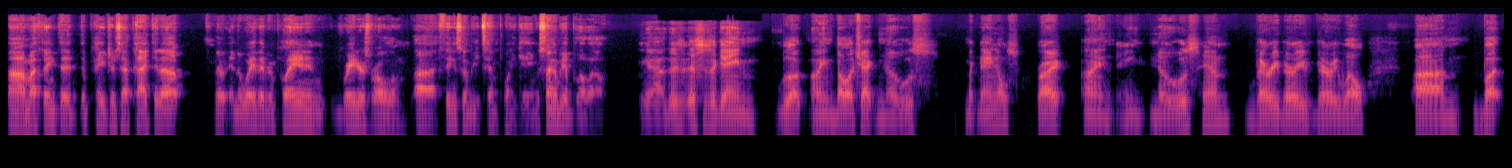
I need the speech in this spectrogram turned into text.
Um, I think that the Patriots have packed it up in the way they've been playing, and Raiders roll them. Uh, I think it's going to be a ten point game. It's not going to be a blowout. Yeah, this this is a game. Look, I mean, Belichick knows McDaniel's, right? I mean, he knows him very, very, very well. Um, but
